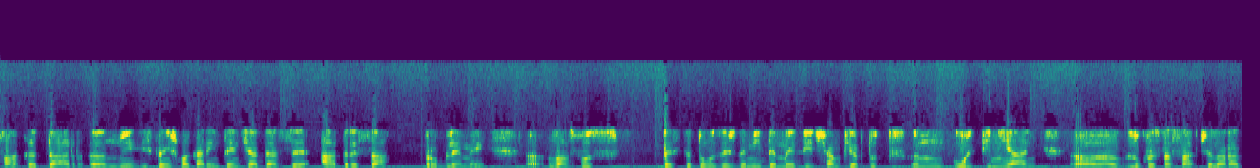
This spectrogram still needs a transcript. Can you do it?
facă, dar uh, nu există nici măcar intenția de a se adresa problemei. Uh, v-am spus, peste 20.000 de medici am pierdut în ultimii ani. Uh, lucrul ăsta s-a accelerat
